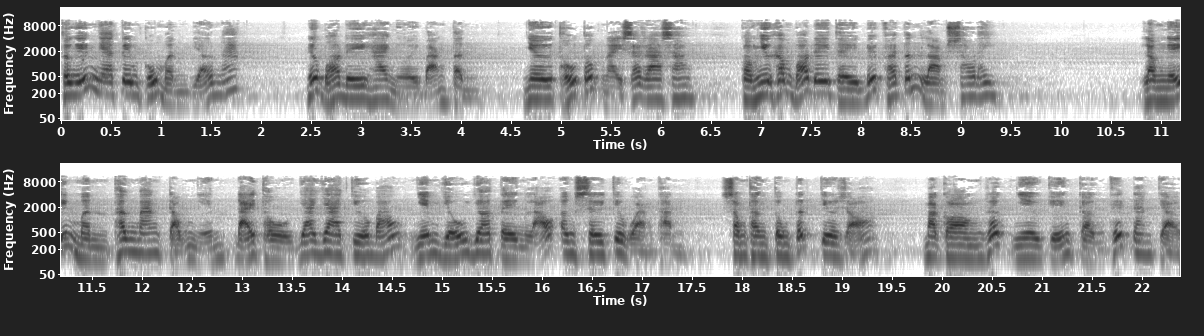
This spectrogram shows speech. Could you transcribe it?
Thường Yến nghe tim của mình dở nát, nếu bỏ đi hai người bạn tình, như thủ tốt này sẽ ra sao? Còn như không bỏ đi thì biết phải tính làm sao đây? Lòng nghĩ mình thân mang trọng nhiệm, đại thù gia gia chưa báo, nhiệm vụ do tiền lão ân sư chưa hoàn thành, song thân tung tích chưa rõ, mà còn rất nhiều chuyện cần thiết đang chờ.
